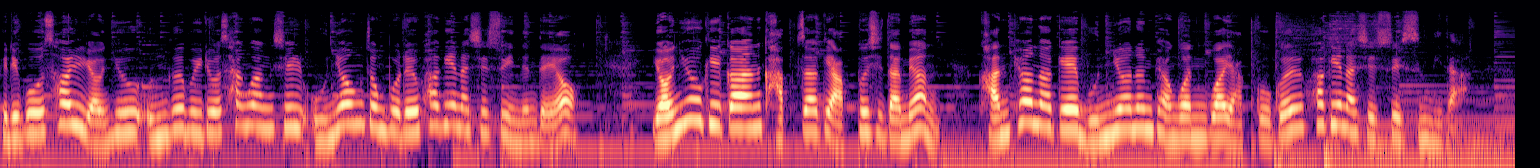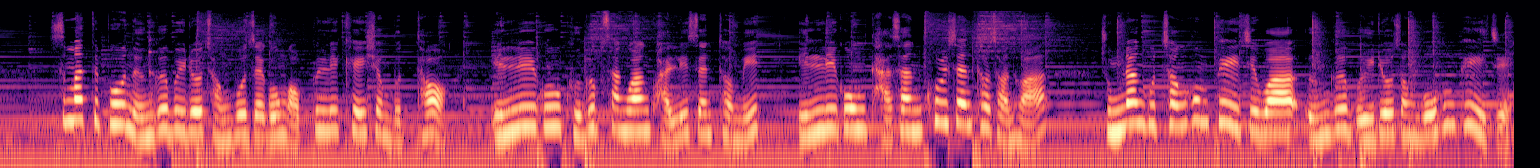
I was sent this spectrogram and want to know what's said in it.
그리고 설 연휴 응급의료 상황실 운영 정보를 확인하실 수 있는데요. 연휴 기간 갑자기 아프시다면 간편하게 문 여는 병원과 약국을 확인하실 수 있습니다. 스마트폰 응급의료 정보 제공 어플리케이션부터 119 구급 상황 관리센터 및 120 다산 콜센터 전화, 중랑구청 홈페이지와 응급의료 정보 홈페이지,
